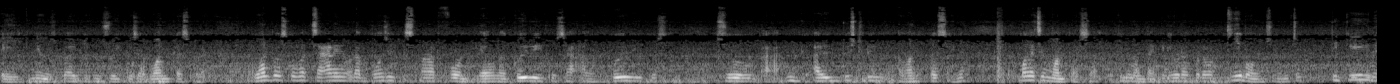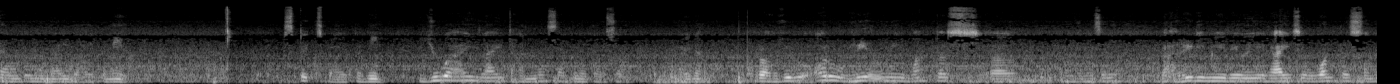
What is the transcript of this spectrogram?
टेक न्युज टेक न्युज रहेको छ वान प्लसबाट वान प्लसको बाद चाँडै एउटा बजेट स्मार्टफोन ल्याउन गइरहेको छ गइरहेको छ so I interested in OnePlus होइन मलाई चाहिँ मनपर्छ किन भन्दाखेरि एउटा कुरामा के भन्छु भने जत्तिकै राम्रो मोबाइल भए पनि स्पेक्स भए पनि युआईलाई धान्न सक्नुपर्छ होइन र हजुर अरू रियलमी वान प्लस चाहिँ रेडमी राई चाहिँ वान प्लससँग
